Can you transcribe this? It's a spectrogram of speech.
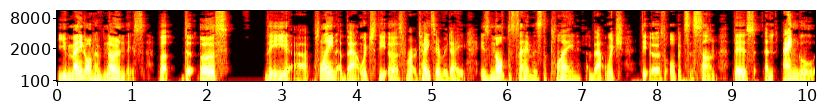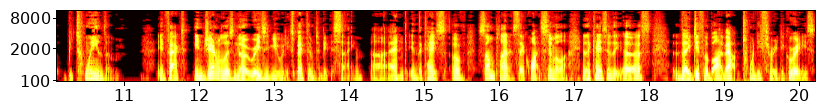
you may not have known this, but the Earth the uh, plane about which the Earth rotates every day is not the same as the plane about which the Earth orbits the Sun. There's an angle between them. In fact, in general, there's no reason you would expect them to be the same. Uh, and in the case of some planets, they're quite similar. In the case of the Earth, they differ by about 23 degrees.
